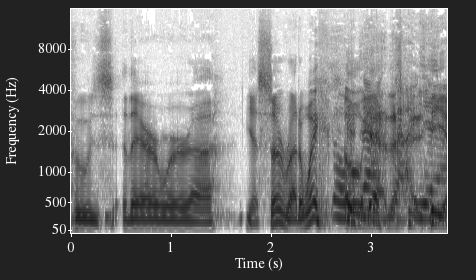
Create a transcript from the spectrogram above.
who's there were uh, yes sir right away. Oh, that yeah, that- yeah. yeah,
